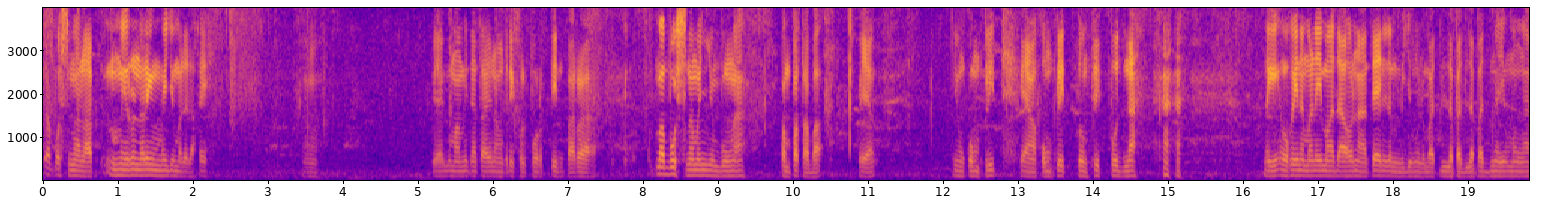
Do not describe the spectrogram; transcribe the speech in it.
Tapos malap, mayroon na rin medyo malalaki. Hmm. Kaya gumamit na tayo ng triple 14 para mabus naman yung bunga pampataba. Kaya yung complete, kaya complete, complete food na. Naging okay naman na yung mga dahon natin. Medyo lapad-lapad na yung mga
